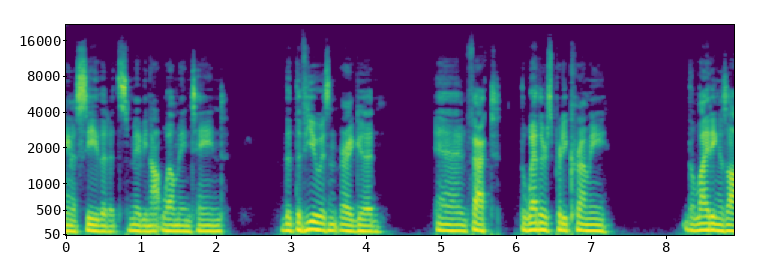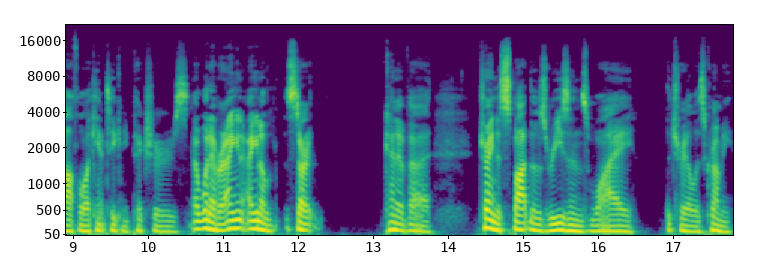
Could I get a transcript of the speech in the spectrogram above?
going to see that it's maybe not well maintained, that the view isn't very good, and in fact, the weather's pretty crummy. The lighting is awful. I can't take any pictures. Uh, whatever. I'm I'm gonna start kind of uh, trying to spot those reasons why the trail is crummy.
